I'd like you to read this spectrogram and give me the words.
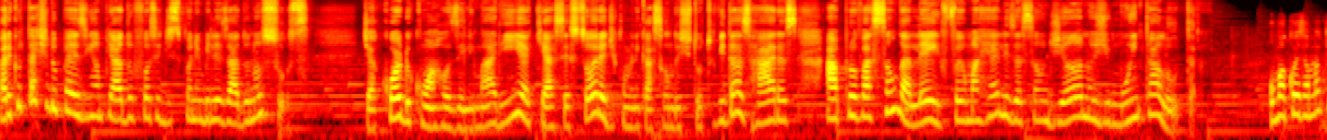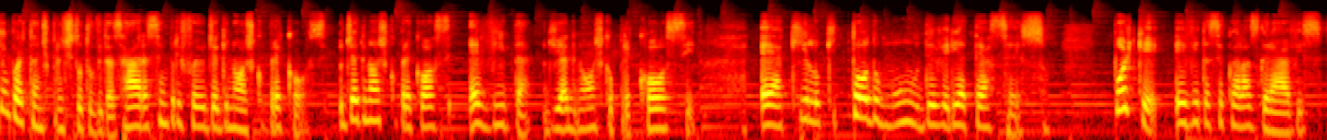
para que o teste do pezinho ampliado fosse disponibilizado no SUS. De acordo com a Roseli Maria, que é assessora de comunicação do Instituto Vidas Raras, a aprovação da lei foi uma realização de anos de muita luta. Uma coisa muito importante para o Instituto Vidas Raras sempre foi o diagnóstico precoce. O diagnóstico precoce é vida. O diagnóstico precoce é aquilo que todo mundo deveria ter acesso. Por quê? Evita sequelas graves,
